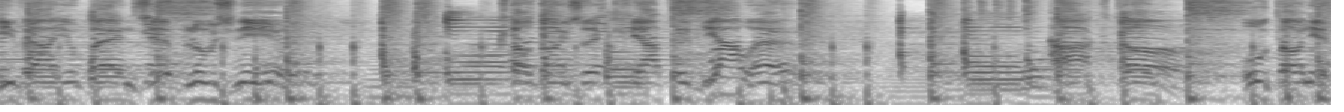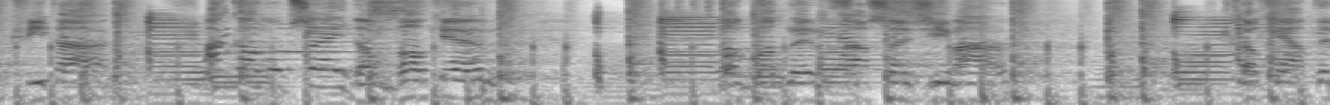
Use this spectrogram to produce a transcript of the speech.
I w raju będzie bluźnił Kto dojrze kwiaty białe A kto utonie w kwitach? A komu przejdą bokiem? Bo głodnym zawsze zima. Kto kwiaty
